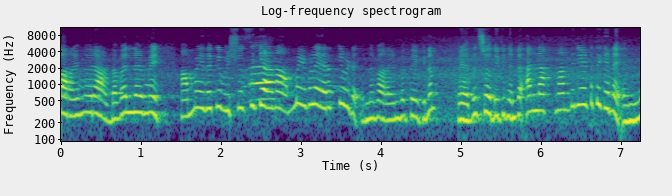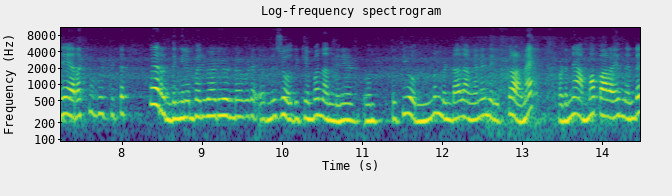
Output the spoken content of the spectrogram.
പറയുന്ന ഒരു അടവല്ലമ്മേ. അമ്മ ഇതൊക്കെ വിശ്വസിക്കുകയാണ്. അമ്മ ഇവളെ ഇറക്കി വിട്. എന്ന് പറയുമ്പോഴത്തേക്കിനും വേദ ചോദിക്കുന്നുണ്ട് അല്ല നന്ദിനിയേട്ടത്തേക്ക് തന്നെ എന്നെ ഇറക്കി വിട്ടിട്ട് വേറെ എന്തെങ്കിലും പരിപാടി ഉണ്ടോ ഇവിടെ? എന്ന് ചോദിക്കുമ്പോൾ നന്ദിനി ഒന്നും മിണ്ടാതെ അങ്ങനെ നിൽക്കുകയാണേ. ഉടനെ അമ്മ പറയുന്നുണ്ട്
